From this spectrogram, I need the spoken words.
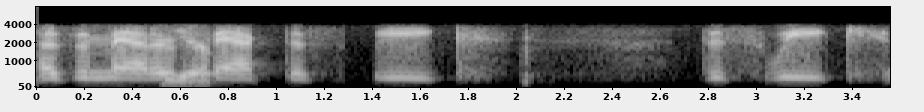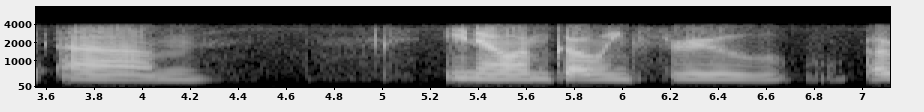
As a matter Yep. of fact, this week this week um you know, I'm going through a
